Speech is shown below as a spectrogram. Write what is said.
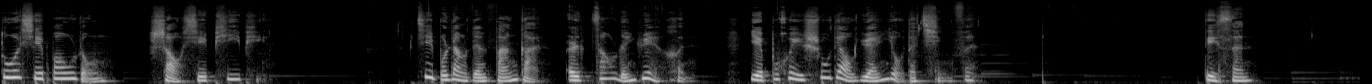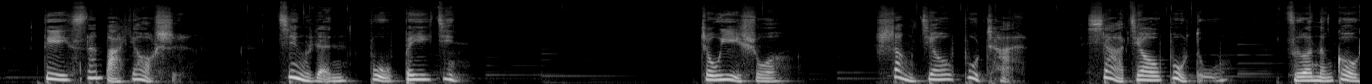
多些包容，少些批评，既不让人反感而遭人怨恨，也不会输掉原有的情分。第三，第三把钥匙：敬人不卑敬。周易说：“上交不谄，下交不毒，则能够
